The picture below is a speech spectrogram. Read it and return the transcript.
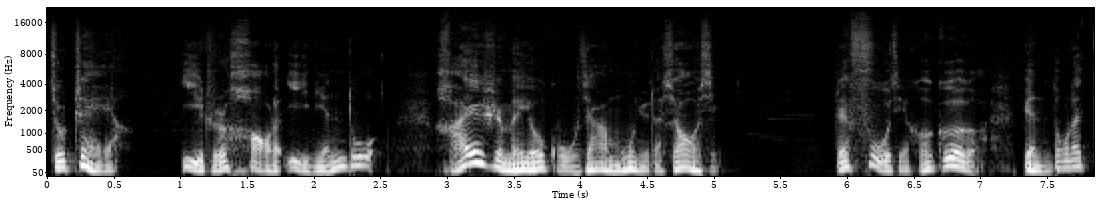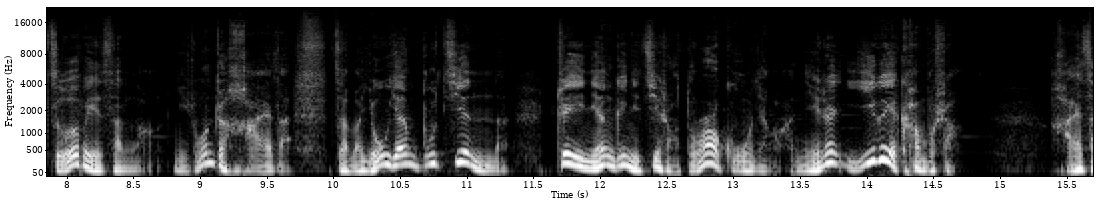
就这样，一直耗了一年多，还是没有古家母女的消息。这父亲和哥哥便都来责备三郎：“你说这孩子怎么油盐不进呢？这一年给你介绍多少姑娘了，你这一个也看不上。孩子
